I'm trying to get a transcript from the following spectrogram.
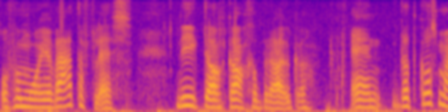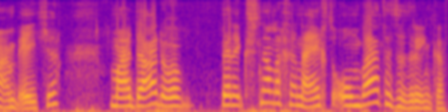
of een mooie waterfles, die ik dan kan gebruiken. En dat kost maar een beetje, maar daardoor ben ik sneller geneigd om water te drinken.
